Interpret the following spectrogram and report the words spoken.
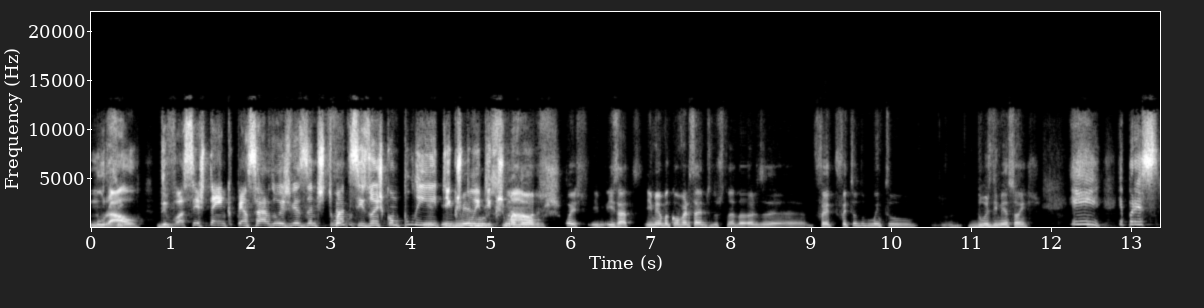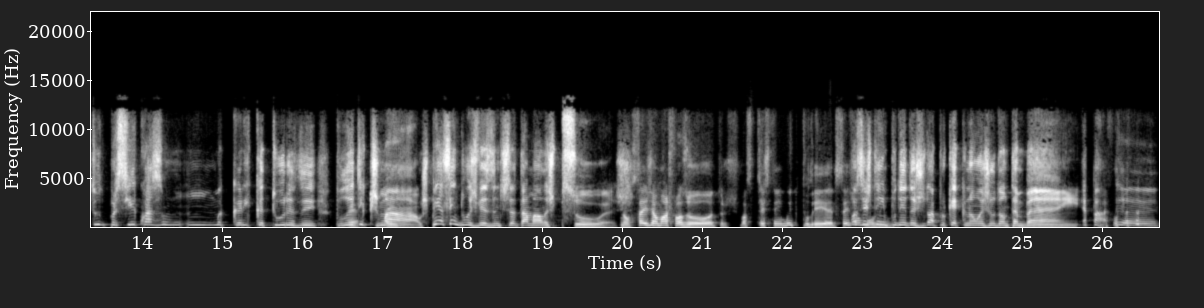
moral de vocês têm que pensar duas vezes antes de tomar decisões como E- e políticos, políticos maus. Pois, e- exato. E mesmo a conversa antes dos senadores eh, foi, foi tudo muito duas dimensões. É, é, parece tudo, parecia quase um- uma caricatura de políticos É, é maus. Pensem duas vezes antes de tratar mal as pessoas. Não sejam maus para os outros. Vocês têm muito poder. Vocês têm bonzinhos. poder de ajudar, porque é que não ajudam também? Epá, eh,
